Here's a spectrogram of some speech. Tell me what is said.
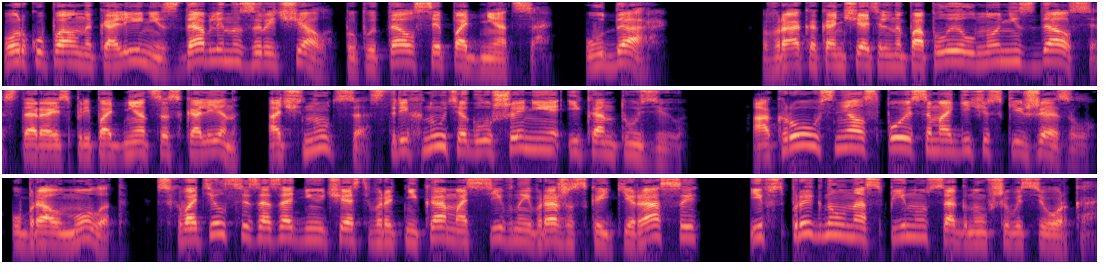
Орк упал на колени, сдавленно зарычал, попытался подняться. Удар. Враг окончательно поплыл, но не сдался, стараясь приподняться с колен, очнуться, стряхнуть оглушение и контузию. А Кроу снял с пояса магический жезл, убрал молот, схватился за заднюю часть воротника массивной вражеской кирасы и вспрыгнул на спину согнувшегося орка.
